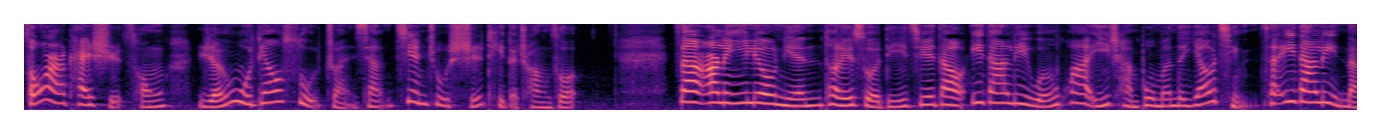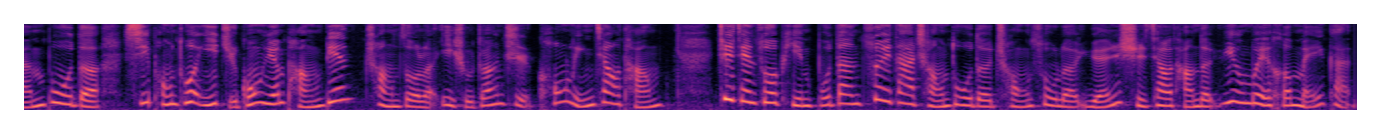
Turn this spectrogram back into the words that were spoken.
从而开始从人物雕塑转向建筑实体的创作。在二零一六年，特雷索迪接到意大利文化遗产部门的邀请，在意大利南部的西蓬托遗址公园旁边创作了艺术装置“空灵教堂”。这件作品不但最大程度地重塑了原始教堂的韵味和美感，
